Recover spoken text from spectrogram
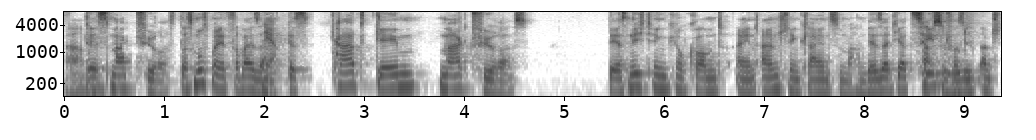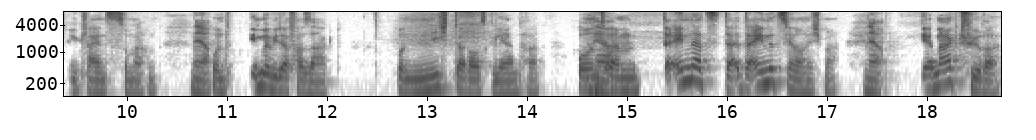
Ähm, des Marktführers. Das muss man jetzt dabei sagen. Ja. Des Card-Game-Marktführers. Der es nicht hinkommt, einen anständigen Client zu machen. Der seit Jahrzehnten Absolut. versucht, anständige Clients zu machen. Ja. Und immer wieder versagt. Und nicht daraus gelernt hat. Und Ja. ähm, da ändert da, da endet's ja noch nicht mal. ja. Der Marktführer,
